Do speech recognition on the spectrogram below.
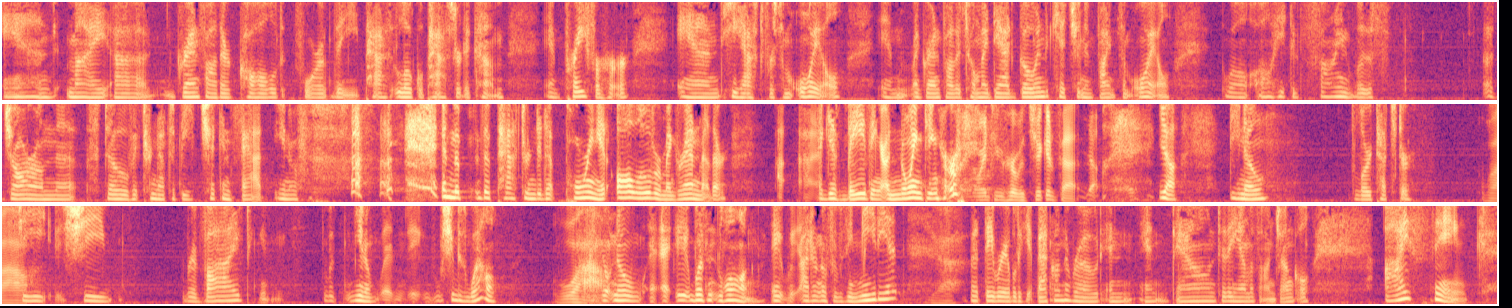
And my uh, grandfather called for the local pastor to come and pray for her. And he asked for some oil. And my grandfather told my dad, go in the kitchen and find some oil. Well, all he could find was a jar on the stove. It turned out to be chicken fat, you know. and the, the pastor ended up pouring it all over my grandmother. I, I guess bathing, anointing her. Anointing her with chicken fat. yeah. yeah. Do you know? The Lord touched her. Wow. She she revived. You know, she was well. wow. I don't know. It wasn't long. It, I don't know if it was immediate, Yeah. but they were able to get back on the road and and down to the Amazon jungle. I think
